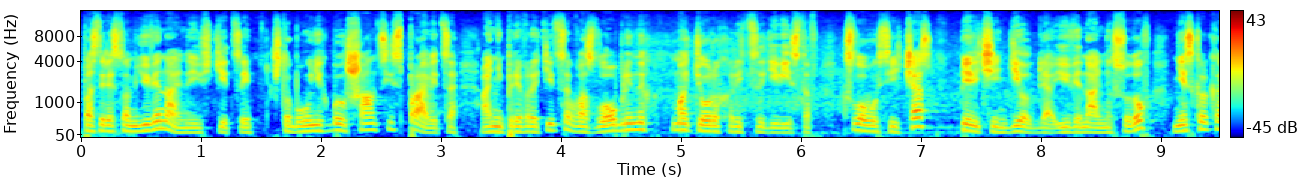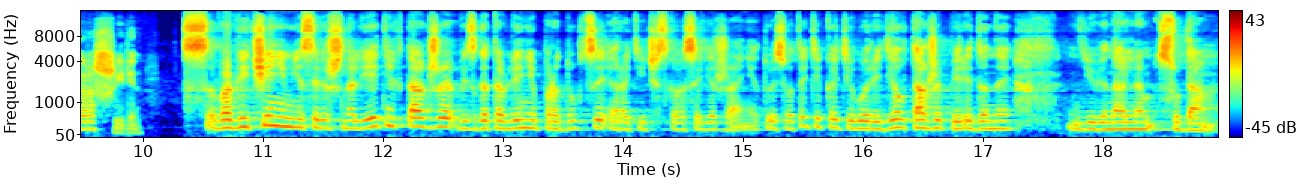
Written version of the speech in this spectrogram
посредством ювенальной юстиции, чтобы у них был шанс исправиться, а не превратиться в озлобленных, матерых рецидивистов. К слову, сейчас перечень дел для ювенальных судов несколько расширен с вовлечением несовершеннолетних также в изготовление продукции эротического содержания. То есть вот эти категории дел также переданы ювенальным судам.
